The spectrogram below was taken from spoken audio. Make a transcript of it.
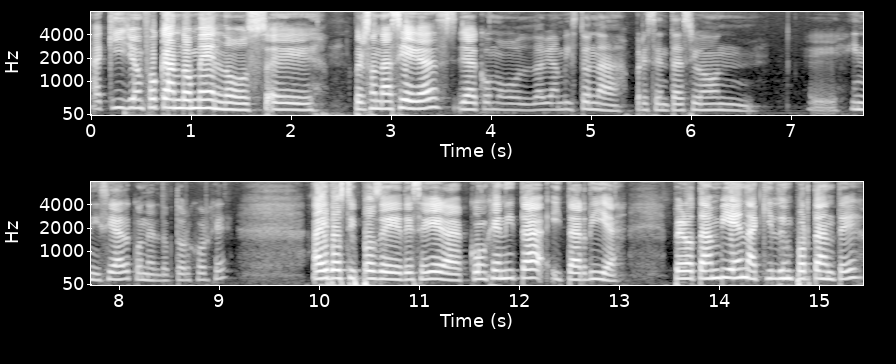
Aquí yo enfocándome en las eh, personas ciegas, ya como lo habían visto en la presentación eh, inicial con el doctor Jorge, hay dos tipos de, ceguera, congénita y tardía, pero también aquí lo importante,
